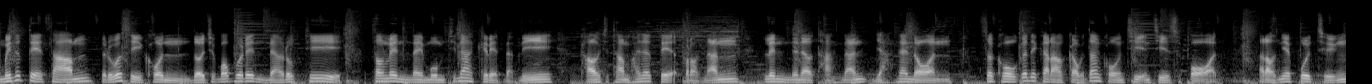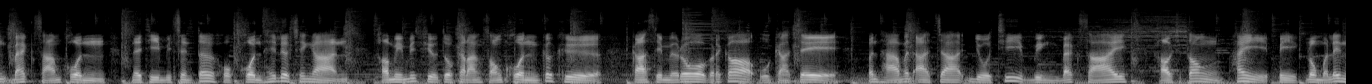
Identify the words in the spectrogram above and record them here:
มีนักเตะ3หรือว่า 4 คน โดยเฉพาะผู้เล่นแนวรุกที่ต้องเล่นในมุมที่น่าเกลียดแบบนี้ เขาจะทำให้นักเตะปล่านั้นเล่นในแนวทางนั้นอย่างแน่นอนสโคก็ได้กล่าวกับด้านของ TNT Sport เราเนี่ยพูดถึงแบ็ก3 คน ในทีมมีเซนเตอร์ 6 คนให้เลือกใช้งาน เขามีมิดฟิลด์ตัวกลาง 2 คนก็คือกาซิเมโรและก็อูกาเจ ปัญหามันอาจจะอยู่ที่วิงแบ็กซ้าย เขาจะต้องให้ปีกลงมาเล่น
